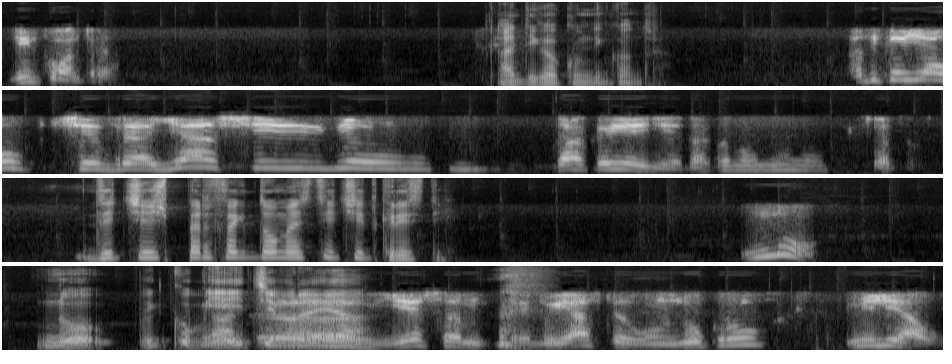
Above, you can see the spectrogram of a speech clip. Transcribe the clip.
Din contră. Adică cum din contră? Adică iau ce vrea ea și eu, dacă e, e, dacă nu, nu, și atât. Deci ești perfect domesticit, Cristi. Nu. Nu? Cum Dacă e ce vrea ea? e să-mi trebuiască un lucru, mi-l iau.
